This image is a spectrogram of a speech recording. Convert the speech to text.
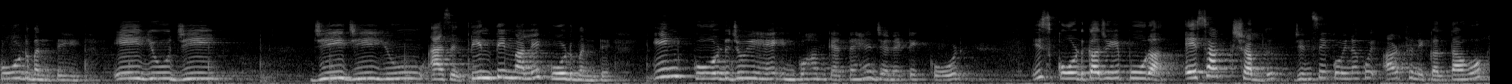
कोड बनते हैं। ए यू जी जी जी यू ऐसे तीन तीन वाले कोड बनते हैं। इन कोड जो ये है, इनको हम कहते हैं जेनेटिक कोड इस कोड का जो ये पूरा ऐसा शब्द जिनसे कोई ना कोई अर्थ निकलता हो,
